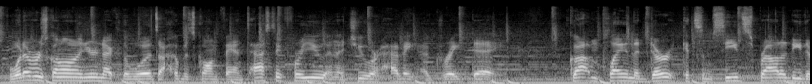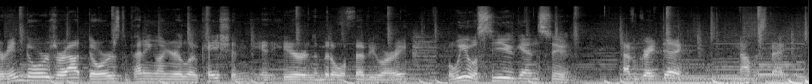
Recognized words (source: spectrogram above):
But whatever's going on in your neck of the woods, I hope it's gone fantastic for you and that you are having a great day. Go out and play in the dirt, get some seeds sprouted either indoors or outdoors, depending on your location here in the middle of February. But we will see you again soon. Have a great day. Namaste.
